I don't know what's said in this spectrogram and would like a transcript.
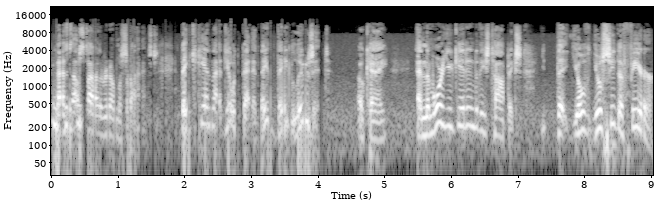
Bang, that's outside of the realm of science. They cannot deal with that, and they they lose it. Okay, and the more you get into these topics, that you'll you'll see the fear.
